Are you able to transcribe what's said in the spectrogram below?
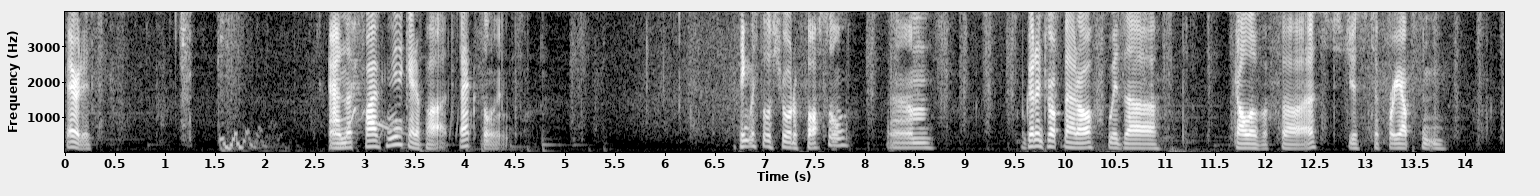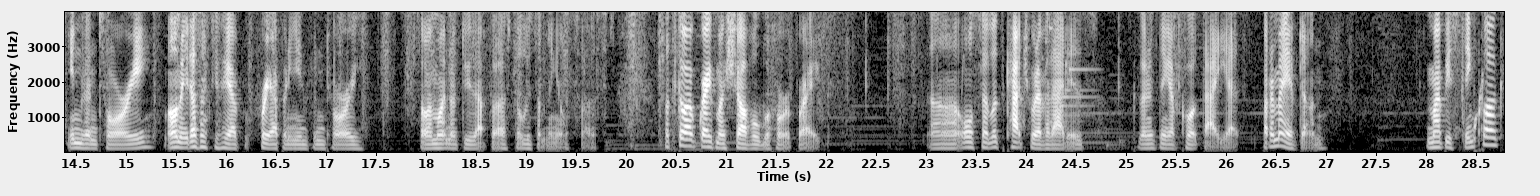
There it is. And that's five communicator parts. Excellent. I think we're still short of fossil. Um, I'm going to drop that off with uh, Gulliver first, just to free up some inventory. Well, I mean, it doesn't actually free up any inventory, so I might not do that first. I'll do something else first. Let's go upgrade my shovel before it breaks. Uh, also, let's catch whatever that is, because I don't think I've caught that yet, but I may have done. It might be a stink bug?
